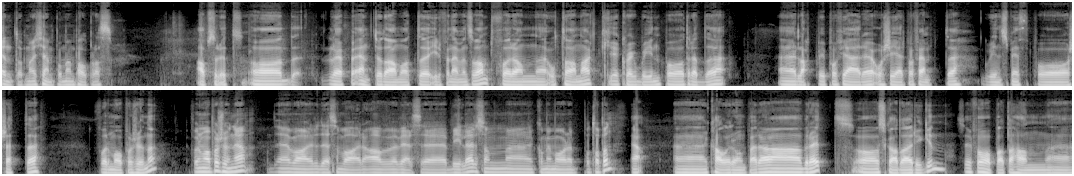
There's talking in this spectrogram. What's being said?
endt opp med å kjempe om en pallplass. Absolutt. Og det, løpet endte jo da med at eh, Irfan Evans vant foran eh, Otanak, Craig Breen på tredje, eh, Lappi på fjerde, Oshier på femte, Greensmith på sjette, Formå på sjuende. Forma på sjuende, ja. Det var det som var av VRC-biler som kom i mål på toppen. Eh, Kalle Rompera brøyt og skada ryggen, så vi får håpe at han eh,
